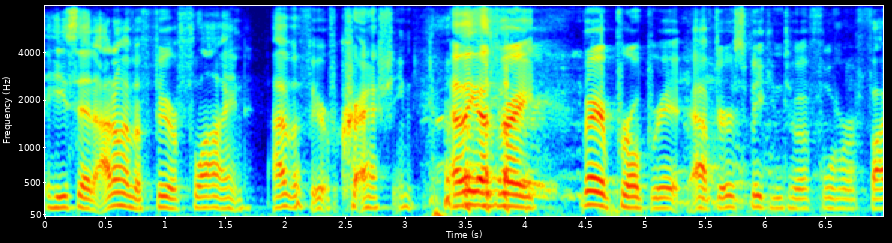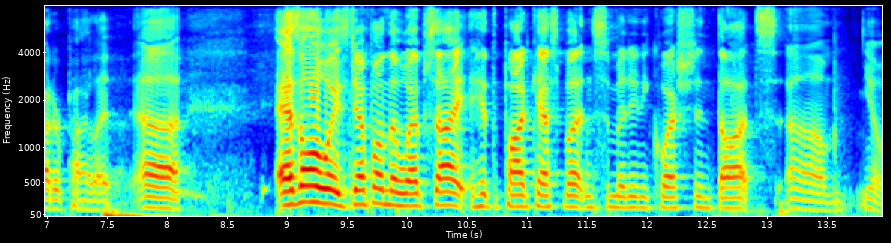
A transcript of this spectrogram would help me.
He said, "I don't have a fear of flying. I have a fear of crashing." I think that's very very appropriate after speaking to a former fighter pilot. Uh, as always, jump on the website, hit the podcast button, submit any question, thoughts, um, you know,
